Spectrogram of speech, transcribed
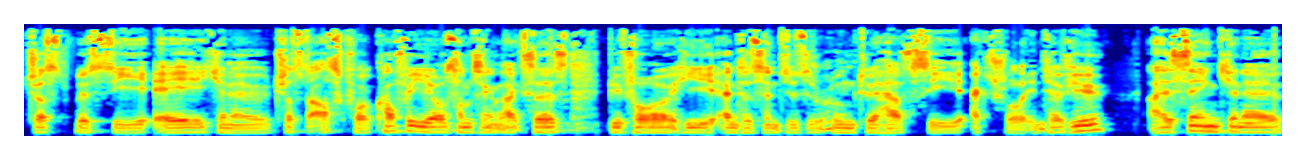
just with the A, you know, just ask for coffee or something like this before he enters into the room to have the actual interview. I think, you know,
